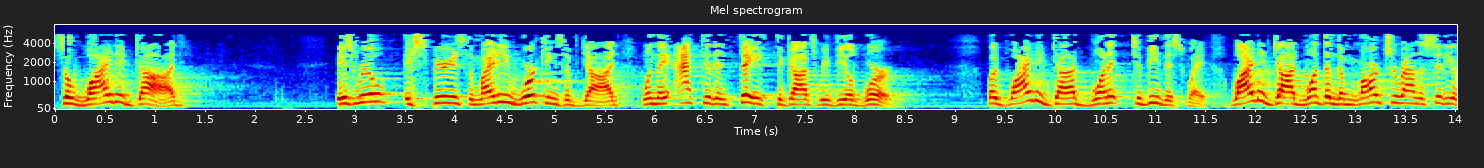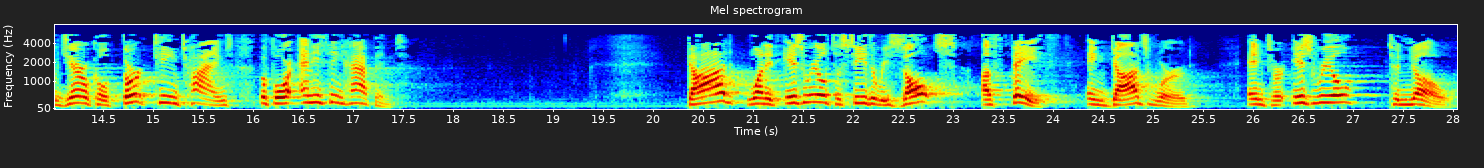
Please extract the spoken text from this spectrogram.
So why did God, Israel experience the mighty workings of God when they acted in faith to God's revealed word? But why did God want it to be this way? Why did God want them to march around the city of Jericho 13 times before anything happened? God wanted Israel to see the results of faith in God's Word and for Israel to know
